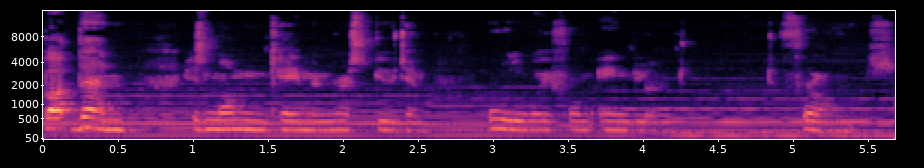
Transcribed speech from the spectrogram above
But then his mum came and rescued him all the way from England to France.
